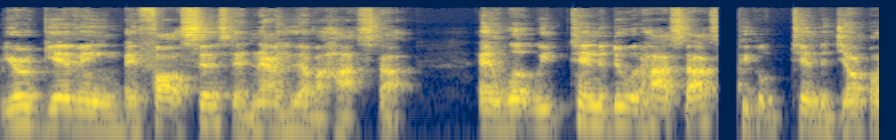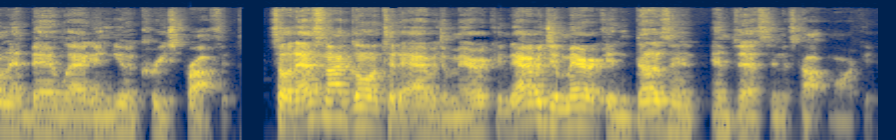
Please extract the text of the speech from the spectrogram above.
you're giving a false sense that now you have a hot stock. And what we tend to do with hot stocks, people tend to jump on that bandwagon, you increase profits. So that's not going to the average American. The average American doesn't invest in the stock market.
